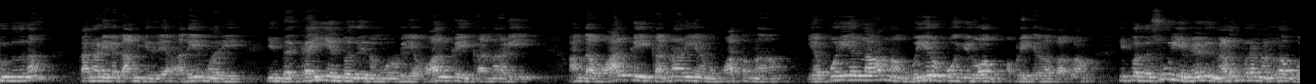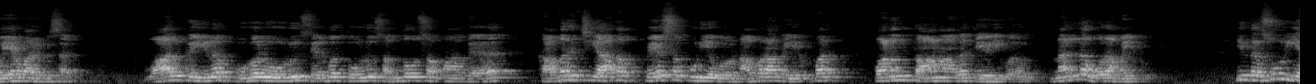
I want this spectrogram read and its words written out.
இருந்ததுன்னா கண்ணாடியில் காமிக்கிறது இல்லையா? அதே மாதிரி இந்த கை என்பது நம்மளுடைய வாழ்க்கை கண்ணாடி. அந்த வாழ்க்கை கண்ணாடியை நம்ம பார்த்தோம்னா எப்படியெல்லாம் நாம் உயர போகிறோம் அப்படிங்கிறத பார்க்கலாம். இப்போ இந்த சூரிய மேடு நடுப்புற நல்லா உயர்வாக இருக்கு சார் வாழ்க்கையில் புகழோடு செல்வத்தோடு சந்தோஷமாக கவர்ச்சியாக பேசக்கூடிய ஒரு நபராக இருப்பார். பணம் தானாக தேடி வரும். நல்ல ஒரு அமைப்பு. இந்த சூரிய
